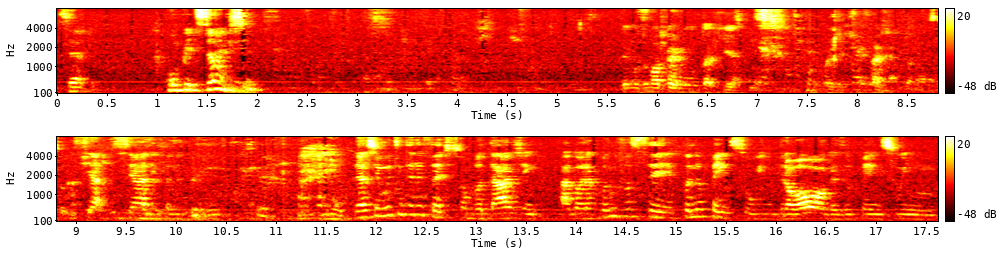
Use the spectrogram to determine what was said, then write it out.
Certo? A competição é viciante. Temos uma pergunta aqui. Depois a gente pra cá. Estou viciada em fazer perguntas. Eu achei muito interessante a sua abordagem. Agora, quando você, quando eu penso em drogas, eu penso em,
